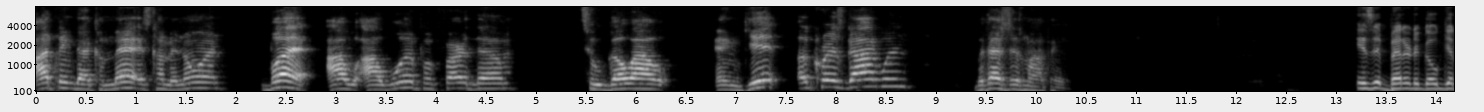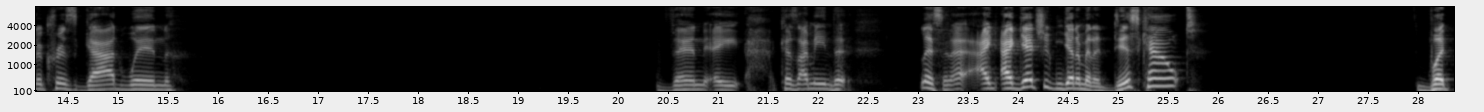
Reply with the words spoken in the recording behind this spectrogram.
I think that Kmet is coming on, but I I would prefer them to go out and get a Chris Godwin, but that's just my opinion. Is it better to go get a Chris Godwin than a because I mean the listen, I, I I get you can get them at a discount, but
